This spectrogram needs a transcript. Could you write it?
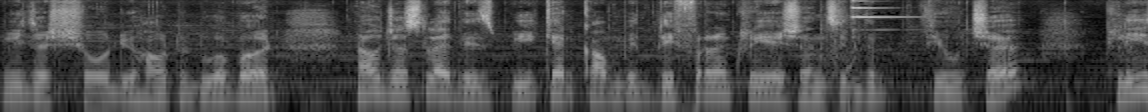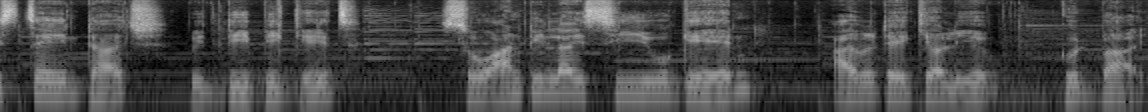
we just showed you how to do a bird. Now just like this we can come with different creations in the future. Please stay in touch with dp kids. So until i see you again i will take your leave. Goodbye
